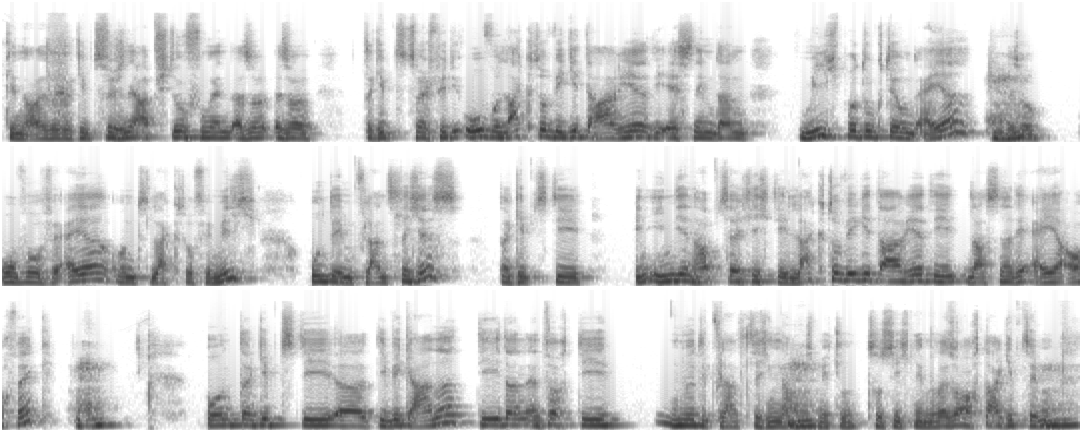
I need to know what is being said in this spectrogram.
Genau, also da gibt es verschiedene Abstufungen. Also, also da gibt es zum Beispiel die Ovo-Lacto-Vegetarier, die essen eben dann Milchprodukte und Eier, mhm. also Ovo für Eier und Lacto für Milch und eben Pflanzliches. Dann gibt's die in Indien hauptsächlich die Lacto-Vegetarier, die lassen ja die Eier auch weg. Mhm. Und dann gibt's die, äh, die Veganer, die dann einfach die nur die pflanzlichen mhm. Nahrungsmittel mhm. zu sich nehmen. Also auch da gibt es eben mhm.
